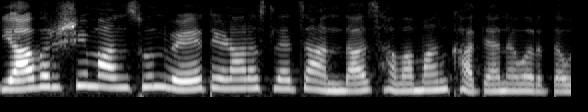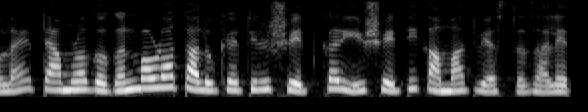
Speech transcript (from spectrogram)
यावर्षी मान्सून वेळेत येणार असल्याचा अंदाज हवामान खात्यानं वर्तवलाय. त्यामुळे गगनबावडा तालुक्यातील शेतकरी शेती कामात व्यस्त झालेत.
